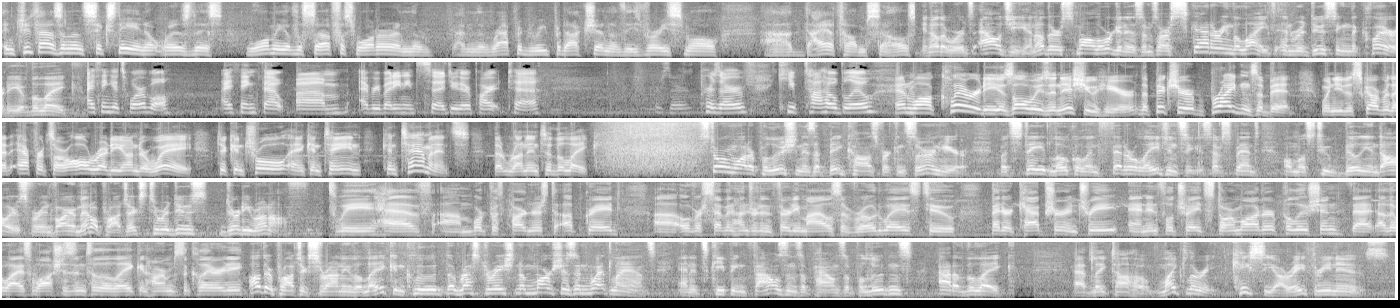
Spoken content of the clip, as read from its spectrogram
In 2016, it was this warming of the surface water and the, and the rapid reproduction of these very small uh, diatom cells. In other words, algae and other small organisms are scattering the light and reducing the clarity of the lake. I think it's horrible. I think that um, everybody needs to do their part to preserve. preserve, keep Tahoe blue. And while clarity is always an issue here, the picture brightens a bit when you discover that efforts are already underway to control and contain contaminants that run into the lake. Stormwater pollution is a big cause for concern here, but state, local, and federal agencies have spent almost $2 billion for environmental projects to reduce dirty runoff. We have um, worked with partners to upgrade uh, over 730 miles of roadways to better capture and treat and infiltrate stormwater pollution that otherwise washes into the lake and harms the clarity. Other projects surrounding the lake include the restoration of marshes and wetlands, and it's keeping thousands of pounds of pollutants out of the lake. At Lake Tahoe, Mike Luery, KCRA 3 News.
